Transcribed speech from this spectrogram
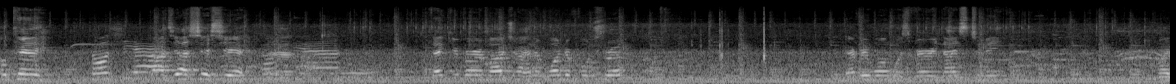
Okay. 多谢大家谢谢。Thank you very much. I had a wonderful trip. Everyone was very nice to me. My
